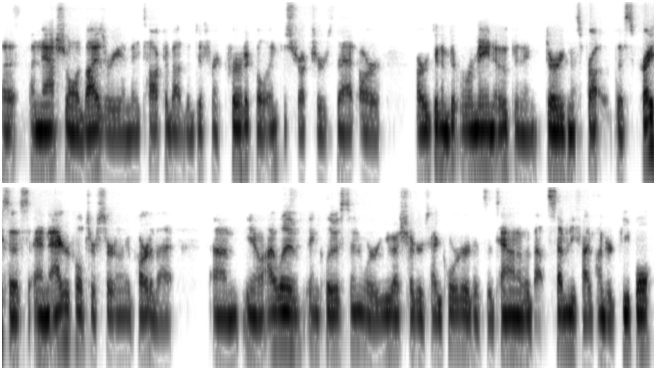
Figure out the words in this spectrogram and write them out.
a, a national advisory, and they talked about the different critical infrastructures that are are going to remain open during this pro- this crisis, and agriculture is certainly a part of that. Um, you know, I live in Clewiston, where U.S. Sugar is headquartered. It's a town of about 7,500 people.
